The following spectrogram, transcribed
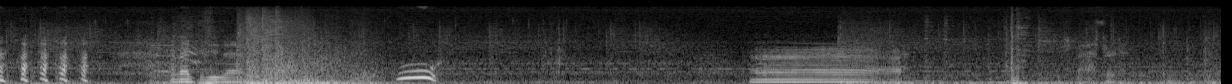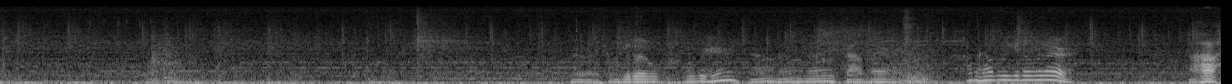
I meant to do that. Woo! This bastard. Uh, Can we get o- over here? No, no, no, down there. How the hell do we get over there? Aha!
